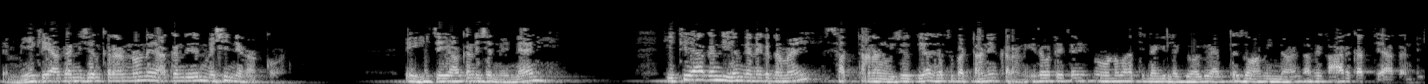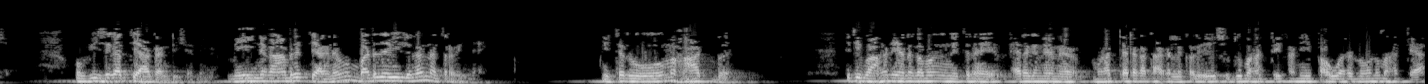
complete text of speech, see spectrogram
දැන් මේක යා කන්ඩිෂන් කරන්න ඕනේ යා කන්ඩිෂන් මැෂින් එකක් ඕන. ඒ හිතේ යා කන්ඩිෂන් වෙන්නේ නැහනේ. හිතේ යා කන්ඩිෂන් කරන එක තමයි සත්‍යානං විසුද්ධිය සතිපට්ඨානය කරන්නේ. ඒකට එතන ඕනවත් නැගිලා කිව්වලු ඇත්ත ස්වාමීන් වහන්සේ අපේ කාර්කත් යා කන්ඩිෂන්. ඔෆිස් එකත් යා කන්ඩිෂන් එක. මේ ඉන්න කාමරෙත් යාගෙන බඩ දෙවිල්ල නම් නතර වෙන්නේ නැහැ. නිතරම හાર્ට් බර්න්. ඉතින් වාහනේ යන ගමන් මෙතන අරගෙන යන මහත්තයාට කතා කරලා කළේ ඒ සුදු මහත්තයෙක් අනේ පව් අර නෝන මහත්තයා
